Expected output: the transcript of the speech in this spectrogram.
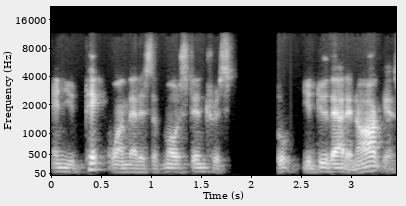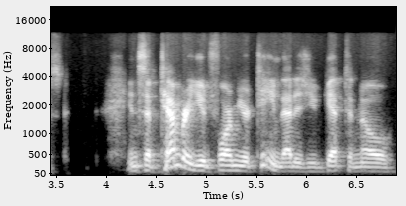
and you'd pick one that is of most interest. You do that in August. In September, you'd form your team. That is, you'd get to know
